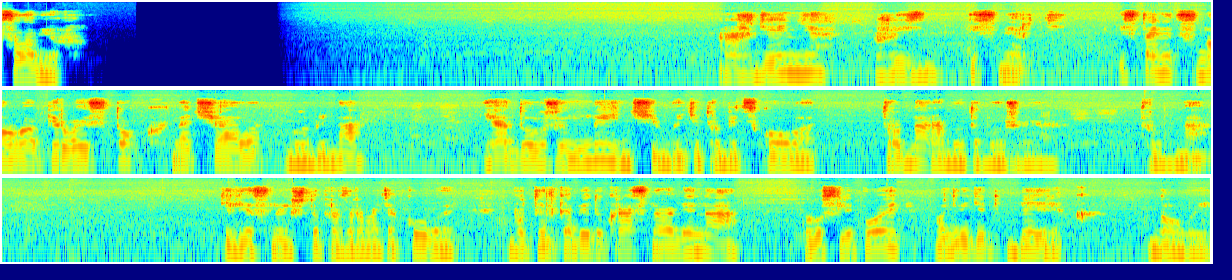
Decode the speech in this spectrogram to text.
Соловьев Рождение, жизнь и смерть. И станет снова первоисток, начало, глубина. Я должен нынче быть у Трубецкого. Трудна работа Божия, трудна. Телесный, чтоб разорвать оковы, Бутыль к обеду красного вина. Полуслепой он видит берег новый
